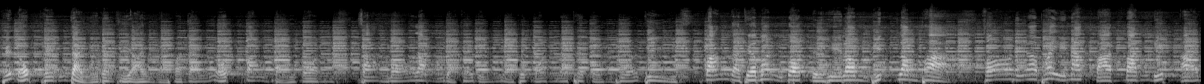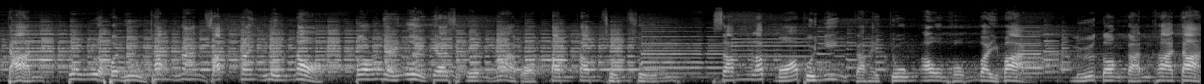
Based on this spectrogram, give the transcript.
เทศอกเห็นใจดันที่ไอ้อย่าประจังอดตั้งใจก่อนสร้างหมอลำอยากให้ดีอยากทุกคนและเธอเป็นหัวที่ฟังแต่เธอมันบอดเดือดลำผิดลำผ่า ขอเนื้อภัยนักปราดบัณฑิตอาจารย์ผู้ละเพิ่นหูชำนาญซับในลืมนอกพอใหญ่เอ้ยแกสิเอินมาบอกตำตำสูงสูงสำหรับหมอผู้ยิ่งก็ให้จูงเอาผมไว้บ้าน หรือต้องการค่าจ้าง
